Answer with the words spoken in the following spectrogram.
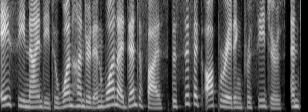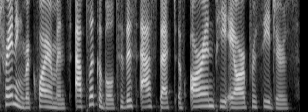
AC 90 to 101 identifies specific operating procedures and training requirements applicable to this aspect of RNPAR procedures.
